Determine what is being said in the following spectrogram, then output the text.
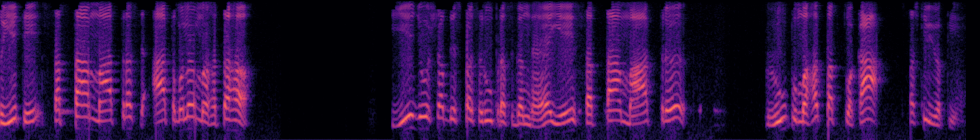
तो ये ते सत्ता मात्र आत्मन महत। ये जो शब्द स्पर्श रूप रस गंध है, ये सत्ता मात्र रूप महतत्व का ष्ठी विभक्ति है।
